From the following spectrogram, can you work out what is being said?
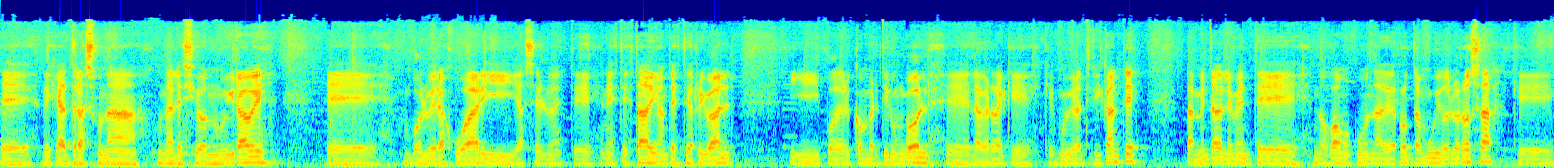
Eh, dejé atrás una, lesión muy grave. Eh, volver a jugar y hacerlo en este, en este estadio, ante este rival y poder convertir un gol, eh, la verdad que, es muy gratificante. Lamentablemente nos vamos con una derrota muy dolorosa, que,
